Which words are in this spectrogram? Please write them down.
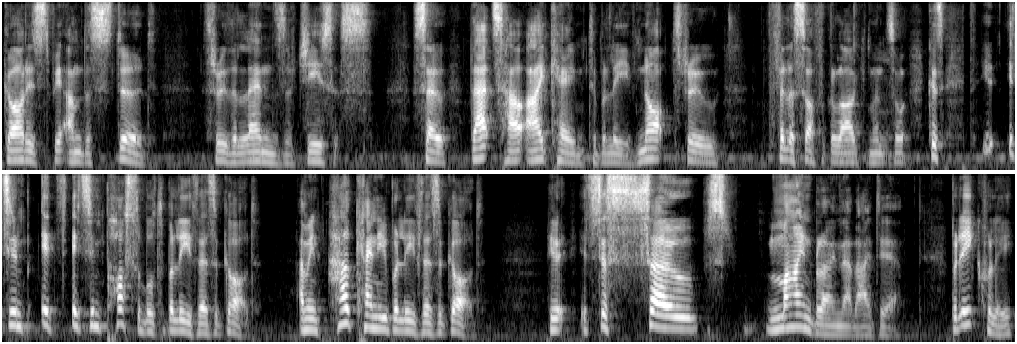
God is to be understood through the lens of Jesus. So that's how I came to believe, not through philosophical arguments or because it's, it's it's impossible to believe there's a God. I mean, how can you believe there's a God? It's just so mind blowing that idea. But equally,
